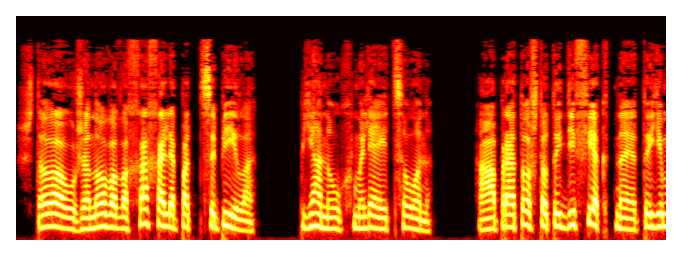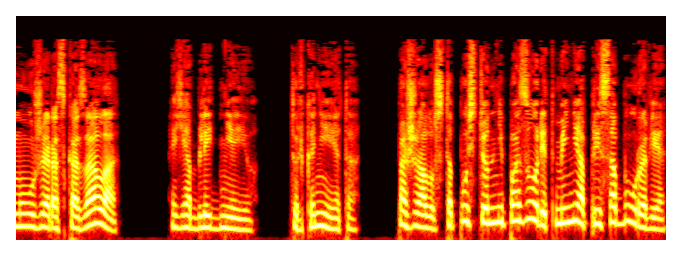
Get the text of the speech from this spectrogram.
«Что, уже нового хахаля подцепила?» Пьяно ухмыляется он. «А про то, что ты дефектная, ты ему уже рассказала?» Я бледнею. Только не это. Пожалуйста, пусть он не позорит меня при Сабурове.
